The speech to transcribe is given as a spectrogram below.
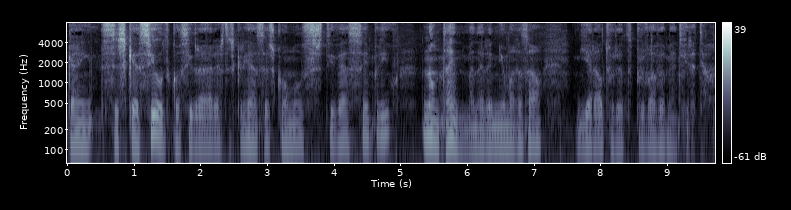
quem se esqueceu de considerar estas crianças como se estivesse em perigo não tem de maneira nenhuma razão e era a altura de provavelmente vir a tê-la.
